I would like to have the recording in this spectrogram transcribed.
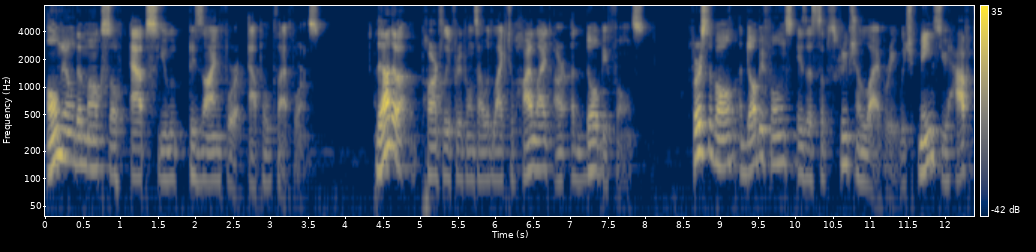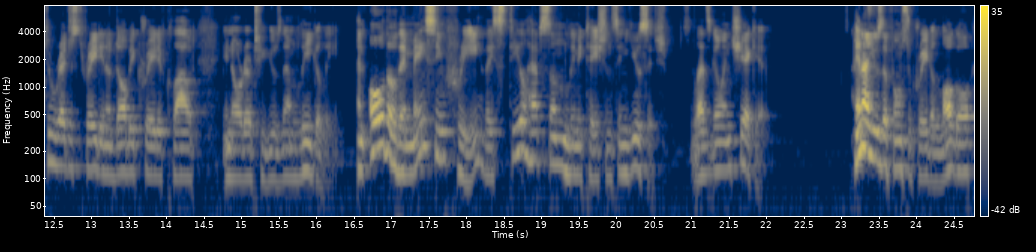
only on the mocks of apps you design for Apple platforms. The other partly free fonts I would like to highlight are Adobe fonts. First of all, Adobe Fonts is a subscription library, which means you have to register in Adobe Creative Cloud in order to use them legally. And although they may seem free, they still have some limitations in usage. So let's go and check it. Can I use the fonts to create a logo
